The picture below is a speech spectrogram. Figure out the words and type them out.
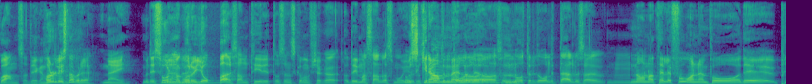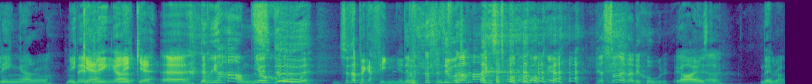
chans att jag kan... Har du lyssnat på det? Nej. Men det är svårt när man går och jobbar samtidigt och sen ska man försöka, och det är massa andra små ljud. Och så skrammel låter det dåligt, och- Ja, så mm. låter det dåligt där. Det så här, mm. Någon har telefonen på, det plingar och... Micke, Det plingar. Micke. Eh, Det var ju hans! ja, du! Sluta peka finger Det var, det var hans två gånger! Jag sa att jag hade jour. Ja, just Ja. det. Det är bra.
